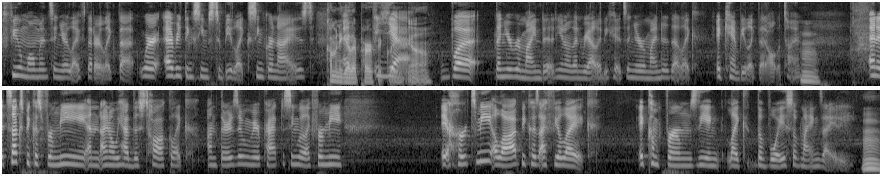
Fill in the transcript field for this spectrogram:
few moments in your life that are like that where everything seems to be like synchronized, Coming together perfectly. yeah. Yeah. but then you're reminded, you know, then reality hits and you're reminded that like it can't be like that all the time. Hmm. And it sucks because for me, and I know we had this talk like on Thursday when we were practicing, but like for me, it hurts me a lot because I feel like it confirms the like the voice of my anxiety Hmm.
